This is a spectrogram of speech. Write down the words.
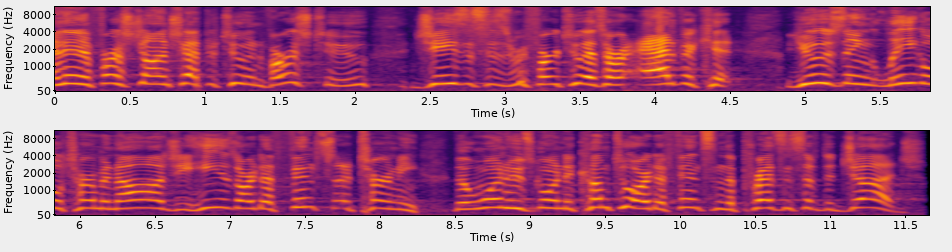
And then in 1 John chapter 2 and verse 2, Jesus is referred to as our advocate. Using legal terminology, he is our defense attorney, the one who's going to come to our defense in the presence of the judge.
